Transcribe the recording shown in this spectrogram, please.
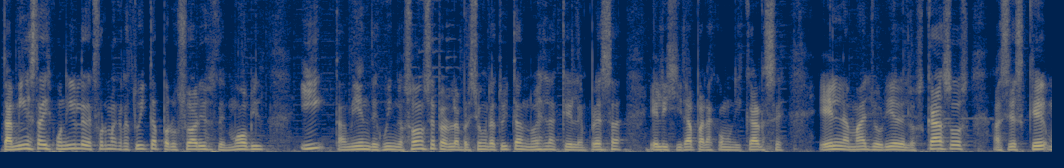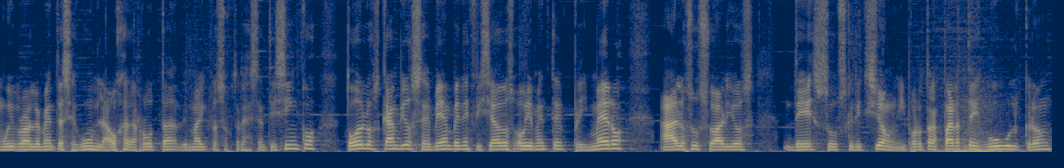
También está disponible de forma gratuita para usuarios de móvil y también de Windows 11, pero la versión gratuita no es la que la empresa elegirá para comunicarse en la mayoría de los casos. Así es que muy probablemente según la hoja de ruta de Microsoft 365, todos los cambios se vean beneficiados obviamente primero a los usuarios de suscripción. Y por otra parte, Google Chrome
